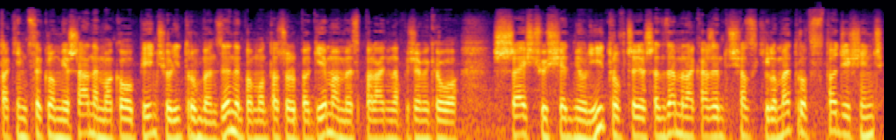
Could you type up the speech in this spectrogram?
takim cyklu mieszanym około 5 litrów benzyny. Po montażu LPG mamy spalanie na poziomie około 6-7 litrów, czyli oszczędzamy na każdym 1000 km 110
